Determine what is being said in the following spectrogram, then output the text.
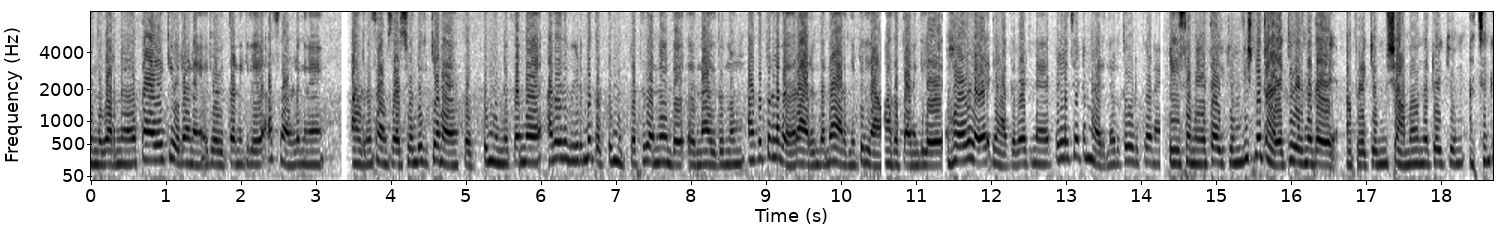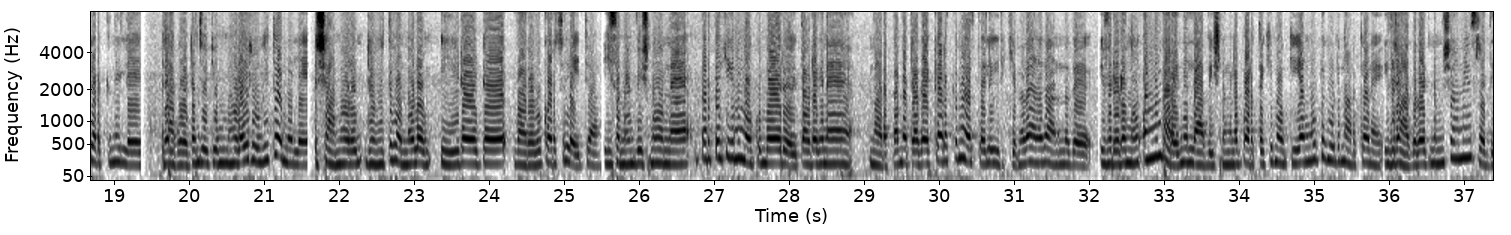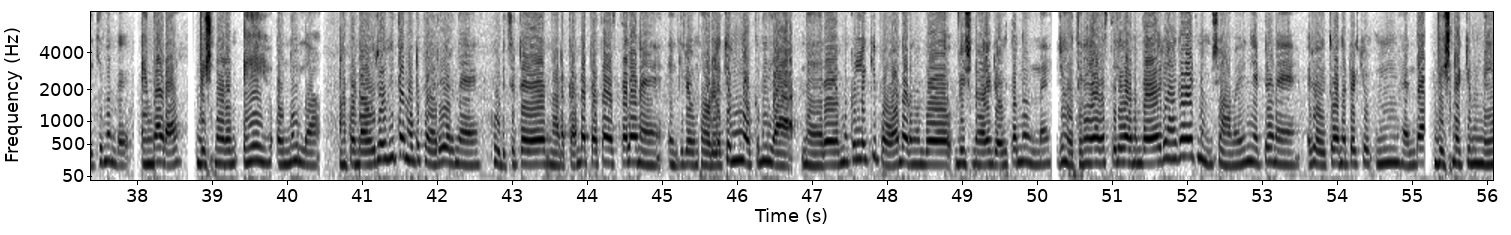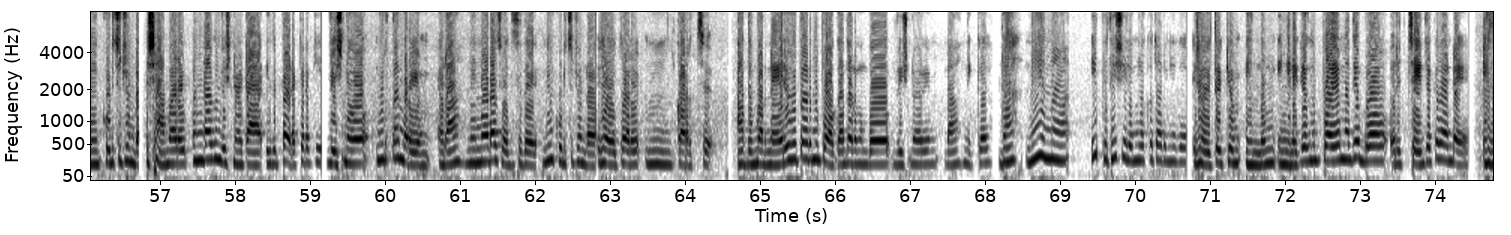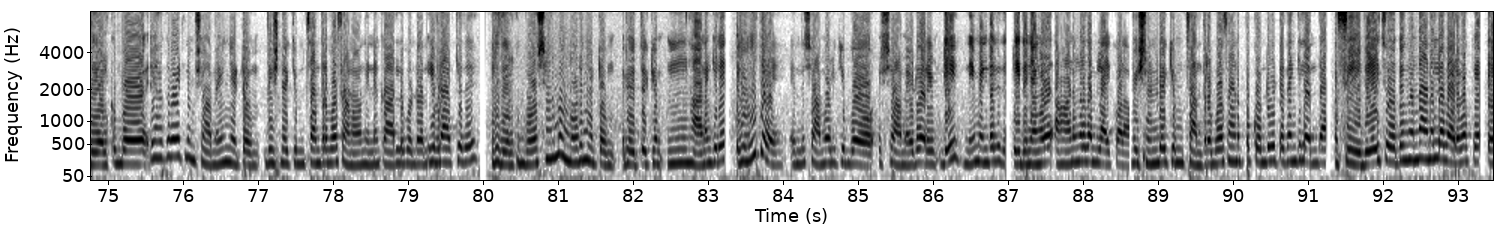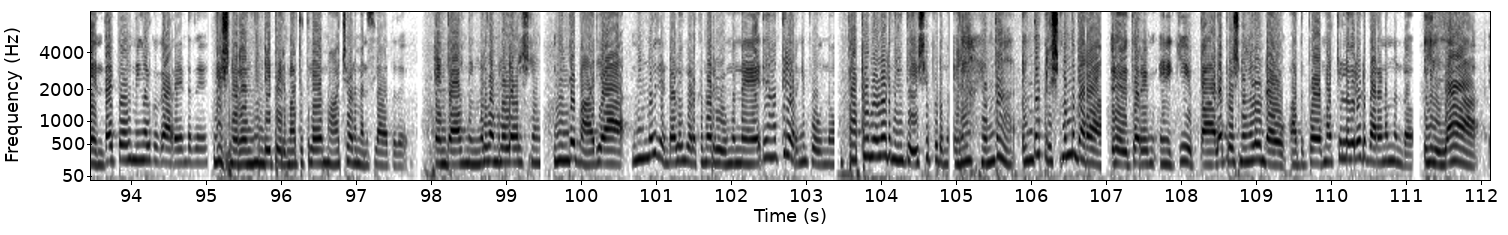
എന്ന് പറഞ്ഞ് താഴേക്ക് വരികയാണ് രോഹിത് ആണെങ്കിൽ ആ ഫോണിലിങ്ങനെ അവിടുന്ന് സംസാരിച്ചുകൊണ്ടിരിക്കുകയാണ് തൊട്ടു മുന്നിൽ തന്നെ അതായത് വീടിന്റെ തൊട്ടു മുറ്റത്ത് തന്നെ ഉണ്ട്. എന്നാ ഇതൊന്നും അകത്തുള്ള വേറെ ആരും തന്നെ അറിഞ്ഞിട്ടില്ല. അകത്താണെങ്കിൽ ഹോളിൽ രാഘവേട്ടന് പിള്ളച്ചേട്ടൻ മരുന്നെടുത്ത് കൊടുക്കുകയാണ്. ഈ സമയത്തായിരിക്കും വിഷ്ണു താഴേക്ക് വരുന്നത്. അപ്പോഴേക്കും ശ്യാമ വന്നിട്ട് അച്ഛൻ കിടക്കുന്നില്ലേ? രാഘവേട്ടൻ ചോദിക്കും മോളെ രോഹിത് വന്നില്ലേ? ശ്യാമ പറയും രോഹിത് വന്നോളും. ഈടായിട്ട് വരവ് കുറച്ച് ലേറ്റാ ഈ സമയം വിഷ്ണു വന്ന് പുറത്തേക്ക് ഇങ്ങനെ നോക്കുമ്പോ രോഹിത് അവിടെ ഇങ്ങനെ നടക്കാൻ പറ്റാതെ കിടക്കുന്ന അവസ്ഥയിൽ ഇരിക്കുന്നതാണ് കാണുന്നത്. ഇവരോടൊന്നും ഒന്നും പറയുന്നില്ല. വിഷ്ണു ഇങ്ങനെ പുറത്തേക്ക് നോക്കി അങ്ങോട്ടും ഇങ്ങോട്ടും നടക്കണേ ഇത് രാഘവേട്ടനും ശ്യാമയും ശ്രദ്ധിക്കുന്നുണ്ട്. എന്താടാ? വിഷ്ണുരും ഏയ് ഒന്നുമില്ല. അപ്പൊ ഡൗരോഹിത് അങ്ങോട്ട് കയറി വരുന്നേ. കുടിച്ചിട്ട് നടക്കാൻ പറ്റാത്ത അവസ്ഥയിലാണ്. എങ്കിലും ഹോളിലേക്കൊന്നും നോക്കുന്നില്ല. നേരെ മുകളിലേക്ക് പോവാൻ തുടങ്ങുമ്പോ വിഷ്ണുവരും രോഹിത് ഒന്ന് നിന്നേ. രോഹിത്തിന് ഈ അവസ്ഥയിൽ കാണുമ്പോ രാഘവേട്ടനും ശ്യാമയും ഞെട്ടണേ രോഹിത് വന്നിട്ടേക്കും ഉം എന്താ? വിഷ്ണുക്കും നീ കുടിച്ചിട്ടുണ്ടോ? ശ്യാമ പറയും ഉണ്ടാകും വിഷ്ണു ഏട്ടാ. ഇതിപ്പോ ഇടയ്ക്കിടയ്ക്ക്. വിഷ്ണു നിർത്താൻ പറയും എടാ നിന്നോടാ ചോദിച്ചത് നീ കുടിച്ചിട്ടുണ്ടോ? രോഹിത് പറയും കുറച്ച്. അതും പറഞ്ഞു നേരെ തുറന്ന് പോകാൻ തുടങ്ങുമ്പോ വിഷ്ണു പറയും ഡാ നിക്ക്. ഡാ നീ എന്നാ ഈ പുതിയ ശീലങ്ങളൊക്കെ തുടങ്ങിയത്? രോഹിതയ്ക്കും എന്നും ഇങ്ങനെയൊക്കെ പോയാൽ മതിയോ ബ്രോ? ഒരു ചേഞ്ച് ഒക്കെ വേണ്ടേ? ഇത് കേൾക്കുമ്പോ രാഘവേട്ടനും ശ്യാമയും ഞെട്ടും. വിഷ്ണുക്കും ചന്ദ്രബോസ് ആണോ നിന്നെ കാറിൽ കൊണ്ടുവന്ന് ഇവിടെ ആക്കിയത്? ഇത് കേൾക്കുമ്പോ ശ്യാമ ഒന്നോട് ഞെട്ടും. രോഹിതയ്ക്കും ഉം ആണെങ്കിൽ. രോഹിതേ എന്ന് ശ്യാമ വിളിക്കുമ്പോ ശ്യാമയോട് പറയും ഡി നീ മിണ്ടരുത്. ഇത് ഞങ്ങൾ ആണുങ്ങൾ തമ്മിൽ തമ്മിലായിക്കോളാം വിഷ്ണുവിന്റെക്കും ചന്ദ്രബോസ് ആണ് ഇപ്പൊ കൊണ്ടുവിട്ടതെങ്കിൽ എന്താ? സി ബി ഐ ചോദ്യം കൊണ്ടാണല്ലോ വരവൊക്കെ. എന്താ ഇപ്പൊ നിങ്ങൾക്കൊക്കെ അറിയേണ്ടത്? ഈ പെരുമാറ്റത്തിലെ മാറ്റമാണ് മനസ്സിലാവാത്തത്. എന്താ നിങ്ങൾ തമ്മിലുള്ള പ്രശ്നം? നിന്റെ ഭാര്യ നിങ്ങൾ രണ്ടാളും കിടക്കുന്ന റൂമിൽ നിന്ന് രാത്രി ഇറങ്ങി പോകുന്നു പപ്പുമോളോട് നീ ദേഷ്യപ്പെടുന്നു. എടാ എന്താ? എന്താ പ്രശ്നം എന്ന് പറ. രോഹിതറിയും എനിക്ക് പല പ്രശ്നങ്ങളും ഉണ്ടാവും. അതിപ്പോ മറ്റുള്ളവരോട് പറയണമെന്നുണ്ടോ? ഇല്ല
